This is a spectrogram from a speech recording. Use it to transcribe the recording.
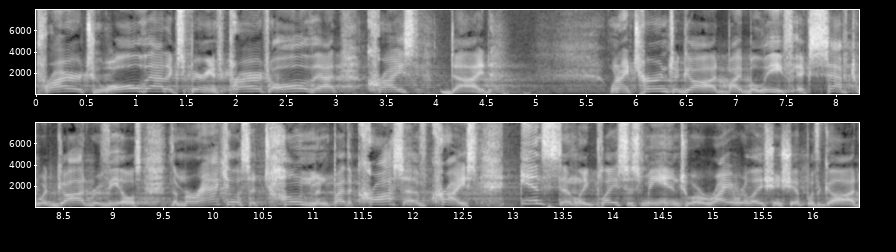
prior to all that experience, prior to all that, Christ died. When I turn to God by belief, accept what God reveals, the miraculous atonement by the cross of Christ instantly places me into a right relationship with God.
